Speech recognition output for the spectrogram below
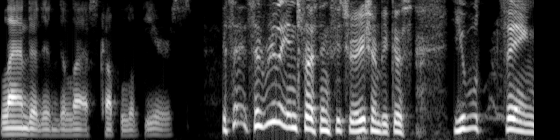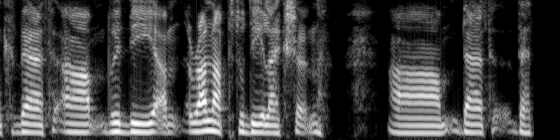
landed in the last couple of years. It's a, it's a really interesting situation because you would think that um, with the um, run up to the election, um, that that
